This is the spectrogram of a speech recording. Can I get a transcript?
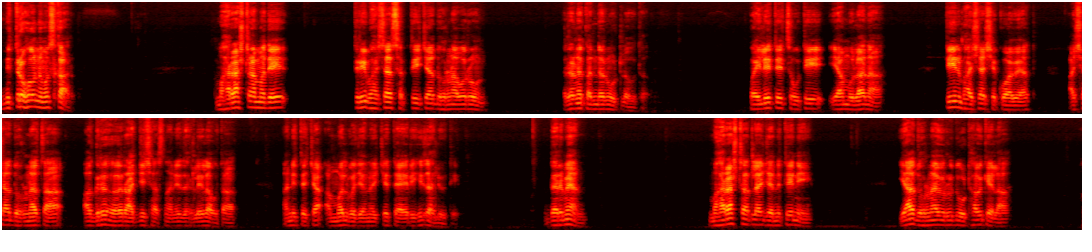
मित्र हो नमस्कार. महाराष्ट्रामध्ये त्रिभाषा सक्तीच्या धोरणावरून रणकंदन उठलं होतं. पहिले ते चौथी या मुलांना तीन भाषा शिकवाव्यात अशा धोरणाचा आग्रह राज्य शासनाने धरलेला होता आणि त्याच्या अंमलबजावणीची तयारीही झाली होती. दरम्यान महाराष्ट्रातल्या जनतेने या धोरणाविरुद्ध उठाव केला.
